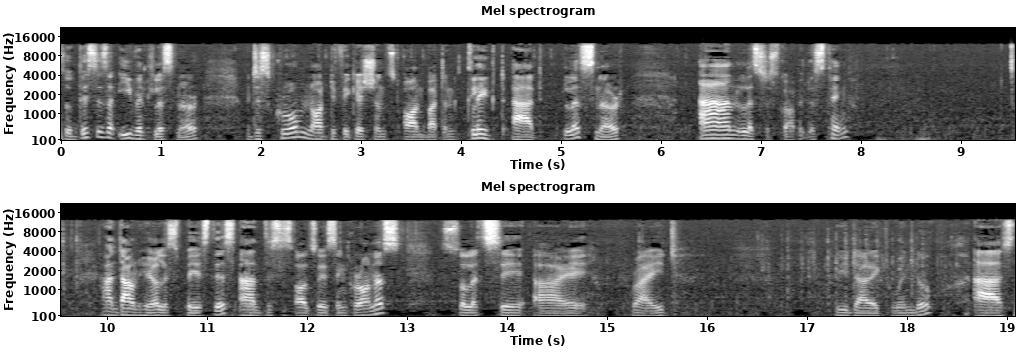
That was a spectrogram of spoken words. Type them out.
so this is an event listener which is Chrome notifications on button clicked add listener. And let's just copy this thing. And down here let's paste this. And this is also asynchronous. So let's say I write redirect window as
